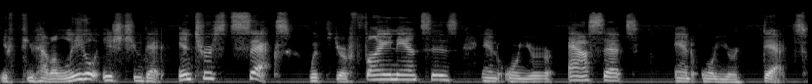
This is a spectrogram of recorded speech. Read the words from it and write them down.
if you have a legal issue that intersects with your finances and or your assets and or your debts.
